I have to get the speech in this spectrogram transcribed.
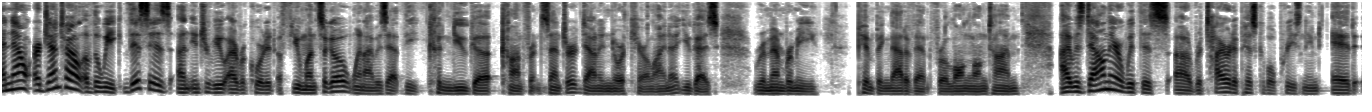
And now, our Gentile of the Week. This is an interview I recorded a few months ago when I was at the Kanuga Conference Center down in North Carolina. You guys remember me pimping that event for a long, long time. I was down there with this uh, retired Episcopal priest named Ed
